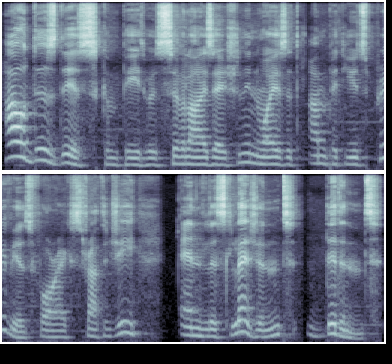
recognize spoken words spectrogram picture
How does this compete with Civilization in ways that Amplitude's previous 4X strategy, Endless Legend, didn't?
